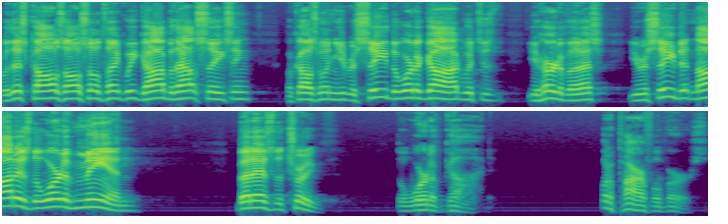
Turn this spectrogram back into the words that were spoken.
For this cause also think we God without ceasing, because when you received the word of God, which is you heard of us, you received it not as the word of men, but as the truth, the word of God. What a powerful verse.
